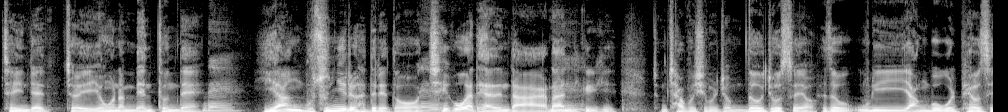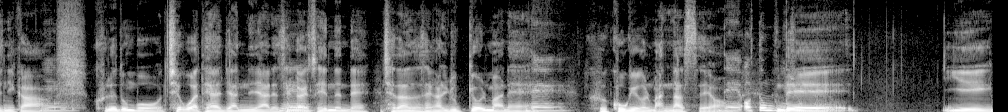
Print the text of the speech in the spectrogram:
저희 이제 저희 영원한 멘토인데 네. 이왕 무슨 일을 하더라도 네. 최고가 돼야 된다라는 네. 그좀 자부심을 좀 넣어줬어요. 그래서 우리 양복을 배웠으니까 예. 그래도 뭐 최고가 돼야지 않느냐를 예. 생각해서 했는데 재단사 생활 6개월 만에 네. 그 고객을 만났어요. 네, 어떤 근데 이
